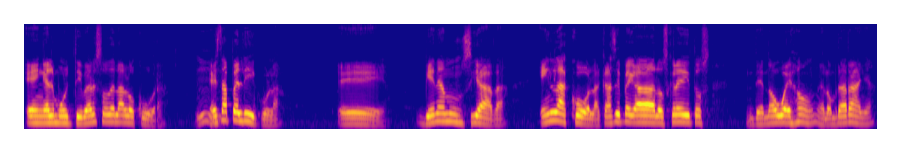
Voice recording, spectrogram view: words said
en el multiverso de la locura. Esta película eh, viene anunciada en la cola, casi pegada a los créditos de No Way Home, El Hombre Araña,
